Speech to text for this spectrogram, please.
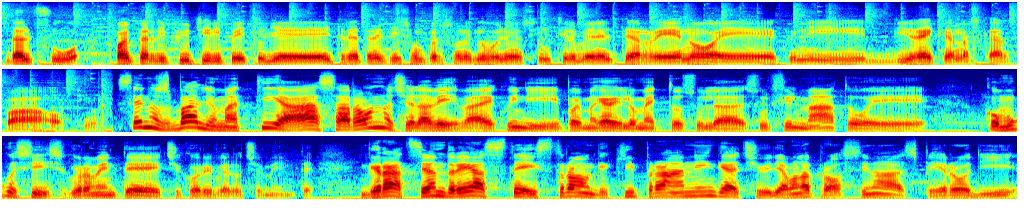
dal suo. Poi per di più ti ripeto, gli, i triatleti sono persone che vogliono sentire bene il terreno e quindi direi che è una scarpa ottima. Se non sbaglio Mattia a Saron ce l'aveva e eh, quindi poi magari lo metto sul, sul filmato e Comunque sì, sicuramente ci corri velocemente. Grazie Andrea, stay strong, keep running, ci vediamo alla prossima, spero di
